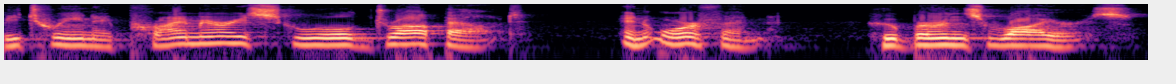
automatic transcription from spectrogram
between a primary school dropout, an orphan who burns wires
